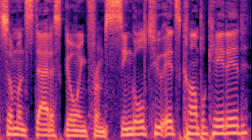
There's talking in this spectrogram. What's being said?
someone's status going from single to it's complicated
